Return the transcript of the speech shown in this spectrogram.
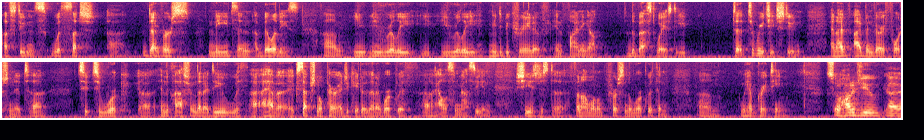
of students with such uh, diverse needs and abilities, um, you, you, really, you, you, really need to be creative in finding out the best ways to, eat, to, to reach each student. And I've, I've been very fortunate uh, to, to work uh, in the classroom that I do with, I have an exceptional paraeducator that I work with, uh, Allison Massey, and she is just a phenomenal person to work with, and um, we have a great team. So how did you uh,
